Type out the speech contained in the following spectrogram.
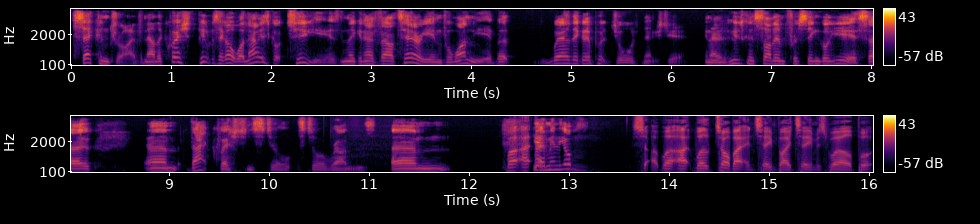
second driver. Now the question people say, oh well, now he's got two years and they can have Valtteri in for one year, but where are they going to put George next year? You know, who's going to sign him for a single year? So um, that question still still runs. Um, Well, Yeah, I mean, the obs- mm. So, well, I, we'll talk about it team by team as well. But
